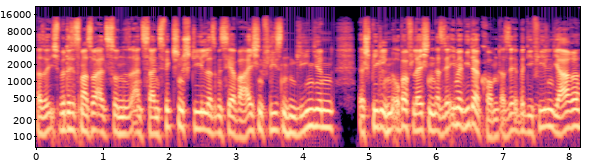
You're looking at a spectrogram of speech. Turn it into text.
Also ich würde es jetzt mal so als so ein Science-Fiction-Stil, also mit sehr weichen, fließenden Linien, äh, spiegelnden Oberflächen, also der immer wieder kommt. Also über die vielen Jahre,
